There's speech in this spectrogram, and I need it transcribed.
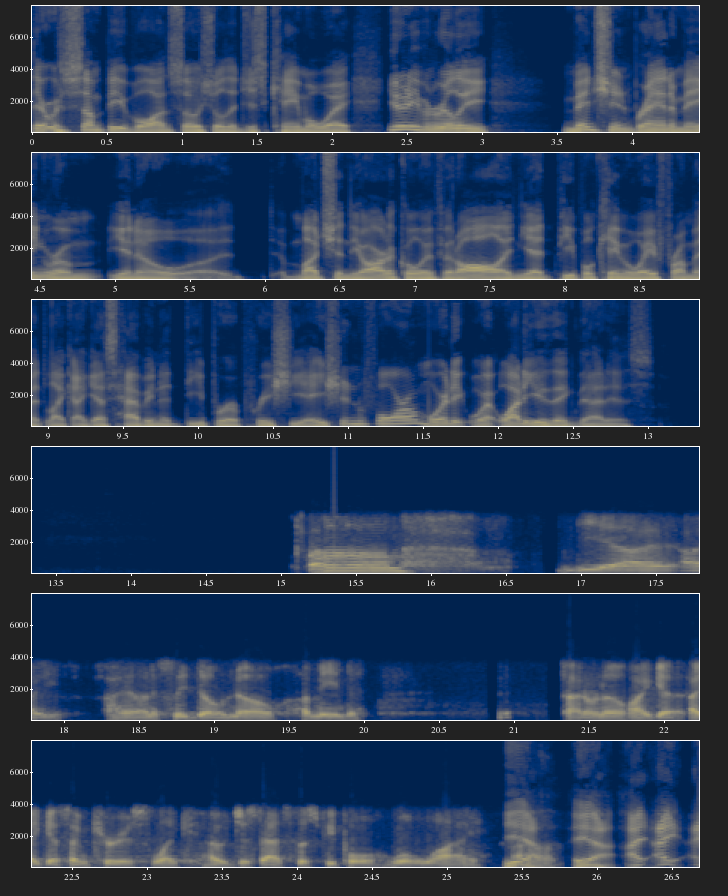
There was some people on social that just came away. You don't even really mention Brandon Ingram, you know, uh, much in the article, if at all, and yet people came away from it like I guess having a deeper appreciation for him. Where do wh- why do you think that is? Um, yeah, I I honestly don't know. I mean, I don't know. I guess I guess I'm curious. Like I would just ask those people, well, why? Yeah, uh, yeah. I, I, I,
